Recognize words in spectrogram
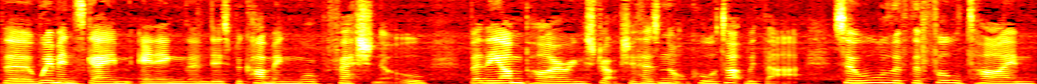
the women's game in England is becoming more professional, but the umpiring structure has not caught up with that. So all of the full-time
